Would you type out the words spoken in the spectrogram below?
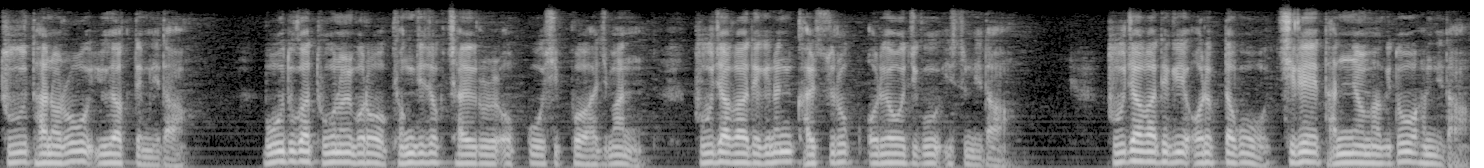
두 단어로 요약됩니다. 모두가 돈을 벌어 경제적 자유를 얻고 싶어 하지만 부자가 되기는 갈수록 어려워지고 있습니다. 부자가 되기 어렵다고 지레 단념하기도 합니다.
